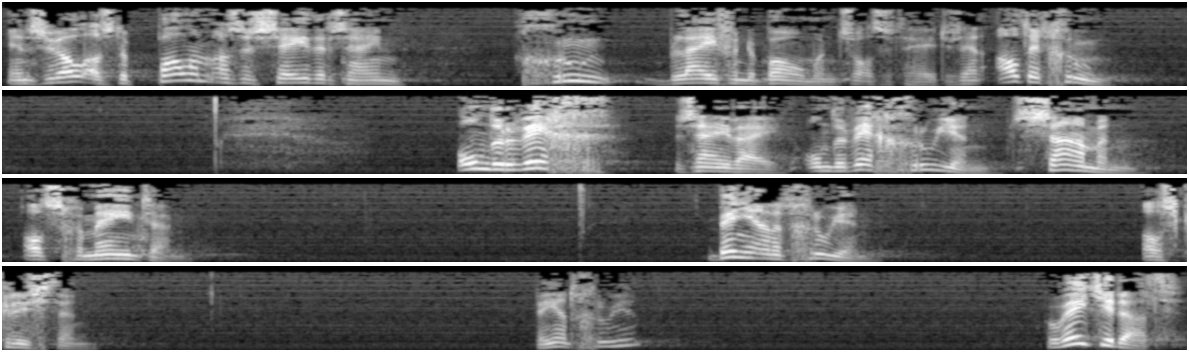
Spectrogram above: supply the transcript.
En zowel als de palm als de ceder zijn groen blijvende bomen, zoals het heet. Ze zijn altijd groen. Onderweg zijn wij, onderweg groeien, samen, als gemeente? Ben je aan het groeien als christen? Ben je aan het groeien? Hoe weet je dat?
